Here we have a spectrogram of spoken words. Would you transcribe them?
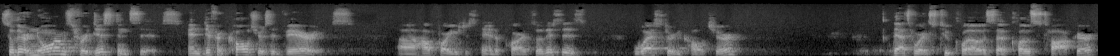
So there are norms for distances, and different cultures it varies uh, how far you should stand apart. So this is Western culture. That's where it's too close, a close talker.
